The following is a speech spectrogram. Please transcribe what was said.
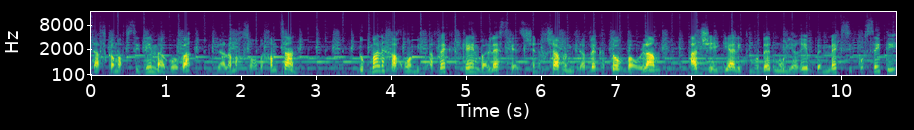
דווקא מפסידים מהגובה בגלל המחסור בחמצן. דוגמה לכך הוא המתאבק קיין ולסקז, שנחשב למתאבק הטוב בעולם, עד שהגיע להתמודד מול יריב במקסיקו סיטי,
